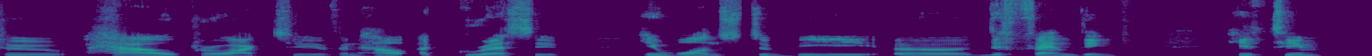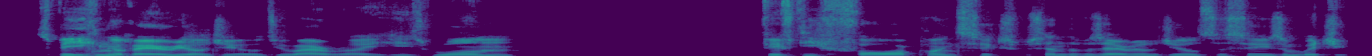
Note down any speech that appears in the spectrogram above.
to how proactive and how aggressive he wants to be uh, defending his team. Speaking of aerial duels, you are right. He's won 54.6% of his aerial duels this season, which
